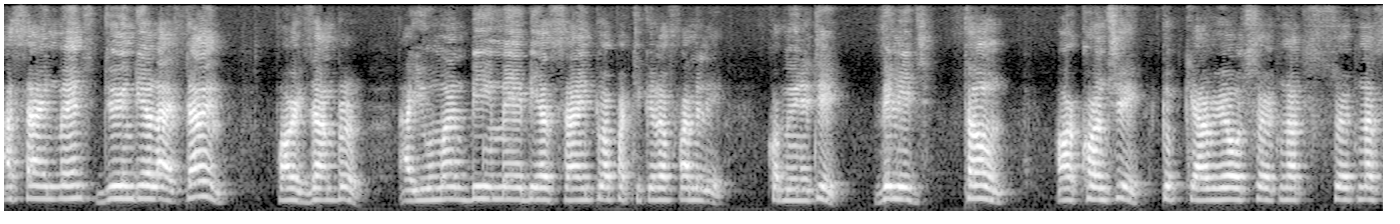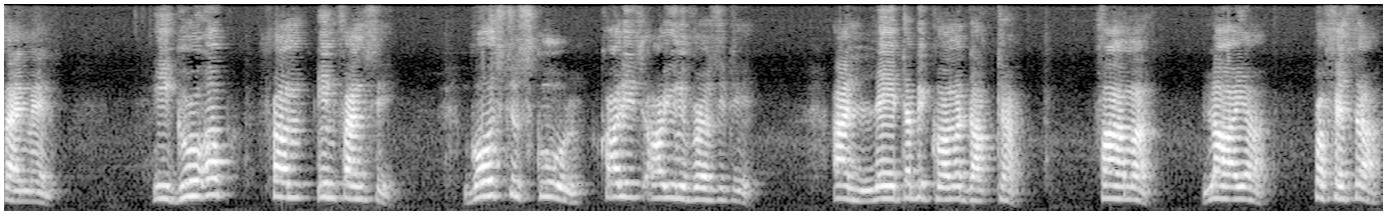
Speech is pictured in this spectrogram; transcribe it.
assignments during their lifetime. For example, a human being may be assigned to a particular family, community, village, town, or country to carry out certain, certain assignments. He grew up from infancy, goes to school, college or university, and later become a doctor, farmer, lawyer, professor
